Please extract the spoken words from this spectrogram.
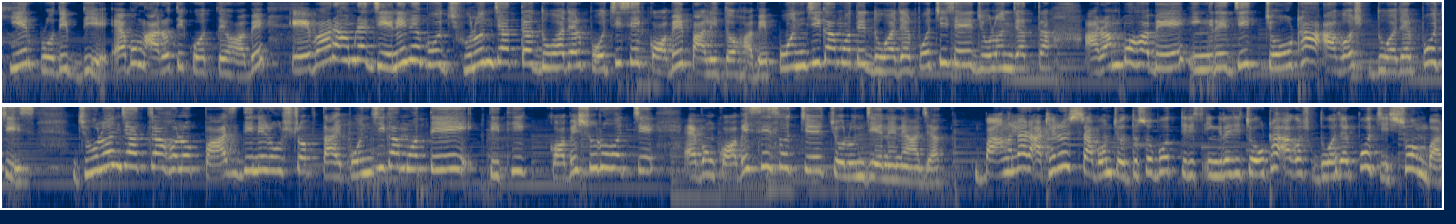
ঘিয়ের প্রদীপ দিয়ে এবং আরতি করতে হবে। এবার আমরা জেনে নেব ঝুলন যাত্রা দু হাজার পঁচিশে কবে পালিত হবে। পঞ্জিকা মতে দু হাজার পঁচিশে ঝুলন যাত্রা আরম্ভ হবে ইংরেজি চৌঠা আগস্ট দু হাজার পঁচিশ। ঝুলন যাত্রা হলো পাঁচ দিনের উৎসব, তাই পঞ্জিকা মতে তিথি কবে শুরু হচ্ছে এবং কবে শেষ হচ্ছে চলুন জেনে নেওয়া যাক। বাংলার আঠেরোই শ্রাবণ চোদ্দোশো বত্রিশ ইংরেজি চৌঠা আগস্ট দু হাজার পঁচিশ সোমবার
